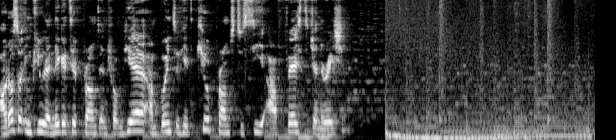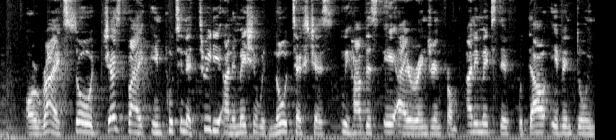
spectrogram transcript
I would also include a negative prompt and from here I'm going to hit queue prompt to see our first generation. Alright, so just by inputting a 3D animation with no textures, we have this AI rendering from Animate Diff without even doing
